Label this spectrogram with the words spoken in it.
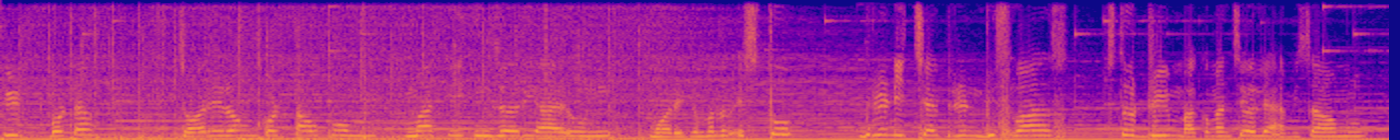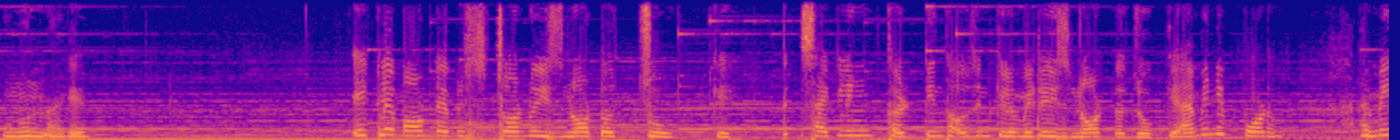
फिटबाट झरेर उनको टाउकोमा केही इन्जरी आएर उनी मरेको मतलब यस्तो दृढ इच्छा दृढ विश्वास यस्तो ड्रिम भएको मान्छे अहिले हामीसँग हुनुहुन्न कि एक्लै माउन्ट एभरेस्ट चढ्नु इज नट अ जोक के। Cycling thirteen thousand kilometre is not a joke के। हामी नि पढौँ। हामी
